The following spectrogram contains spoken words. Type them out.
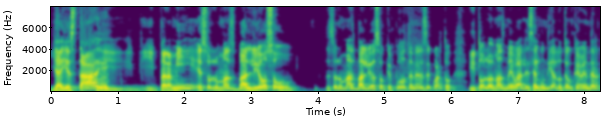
Y ahí está. Y, y para mí, eso es lo más valioso. Eso es lo más valioso que puedo tener en ese cuarto. Y todo lo demás me vale. Si algún día lo tengo que vender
